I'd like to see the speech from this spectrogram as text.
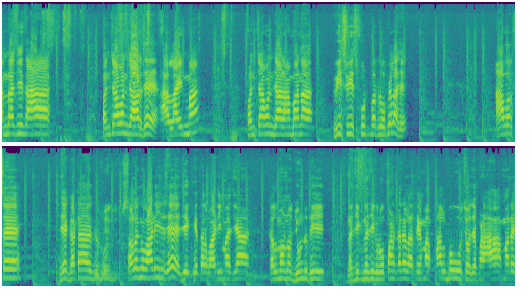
અંદાજિત આ પંચાવન ઝાડ છે. આ લાઈનમાં પંચાવન ઝાડ આંબાના વીસ વીસ ફૂટ પર રોપેલા છે. આ વર્ષે જે ઘટા સળંગવાડી છે, જે ખેતરવાડીમાં જ્યાં કલમોનો ઝુંડથી નજીક નજીક રોપાણ કરેલા, તેમાં ફાલ બહુ ઓછો છે, પણ આ અમારે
